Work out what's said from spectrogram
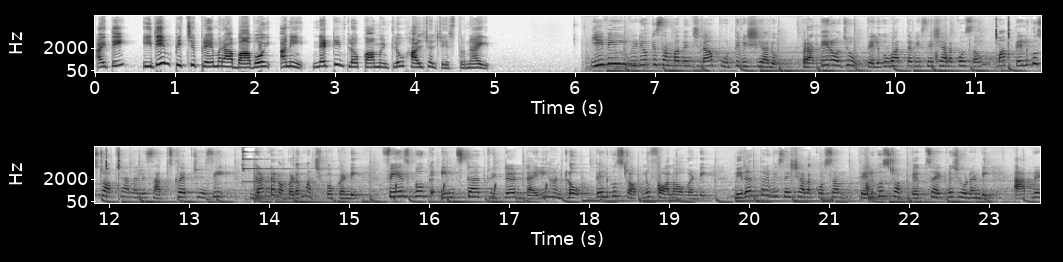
అయితే ఇదేం పిచ్చి ప్రేమరా బాబోయ్ అని నెట్టింట్లో కామెంట్లు హల్చల్ చేస్తున్నాయి. ఇవి ఈ వీడియోకి సంబంధించిన పూర్తి విషయాలు. ప్రతిరోజు తెలుగు వార్త విశేషాల కోసం మా తెలుగు స్టాప్ ఛానల్ని సబ్స్క్రైబ్ చేసి గంట నొక్కడం మర్చిపోకండి. ఫేస్బుక్ ఇన్స్టా ట్విట్టర్ డైలీ హంట్లో తెలుగు స్టాప్ను ఫాలో అవ్వండి. నిరంతర విశేషాల కోసం తెలుగు స్టాప్ వెబ్సైట్ను చూడండి. యాప్ని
